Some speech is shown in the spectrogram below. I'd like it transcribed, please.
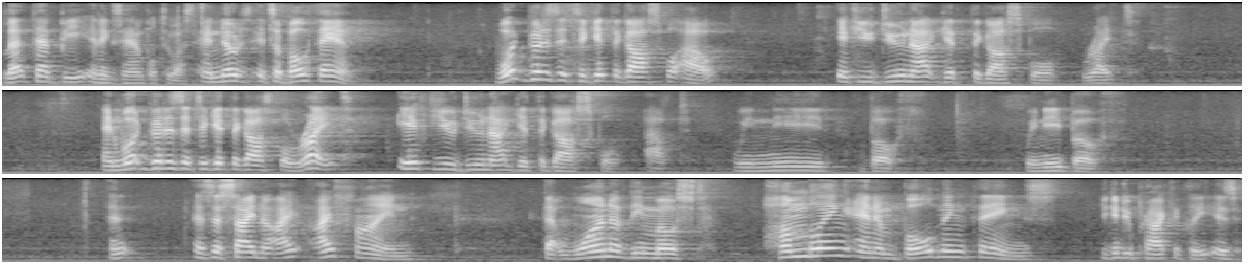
Let that be an example to us. And notice it's a both and. What good is it to get the gospel out if you do not get the gospel right? And what good is it to get the gospel right if you do not get the gospel out? We need both. We need both. And as a side note, I, I find that one of the most humbling and emboldening things you can do practically is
